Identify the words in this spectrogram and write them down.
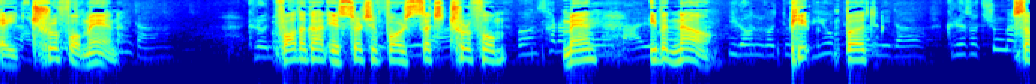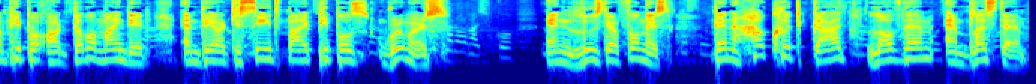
a truthful man. Father God is searching for such truthful men even now. Pe- but some people are double minded and they are deceived by people's rumors and lose their fullness. Then how could God love them and bless them?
